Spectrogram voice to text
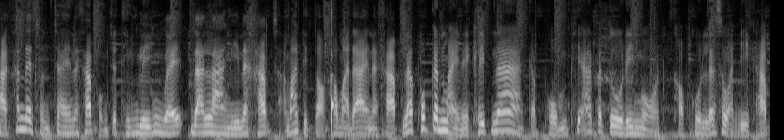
หากท่านใดสนใจนะครับ ผมจะทิ้งลิงก์ไว้ด้านล่างนี้นะครับ สามารถติดต่อเข้ามาได้นะครับ แล้วพบกันใหม่ในคลิปหน้ากับผม พี่อาร์ตประตูรีโมทขอบคุณและสวัสดีครับ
